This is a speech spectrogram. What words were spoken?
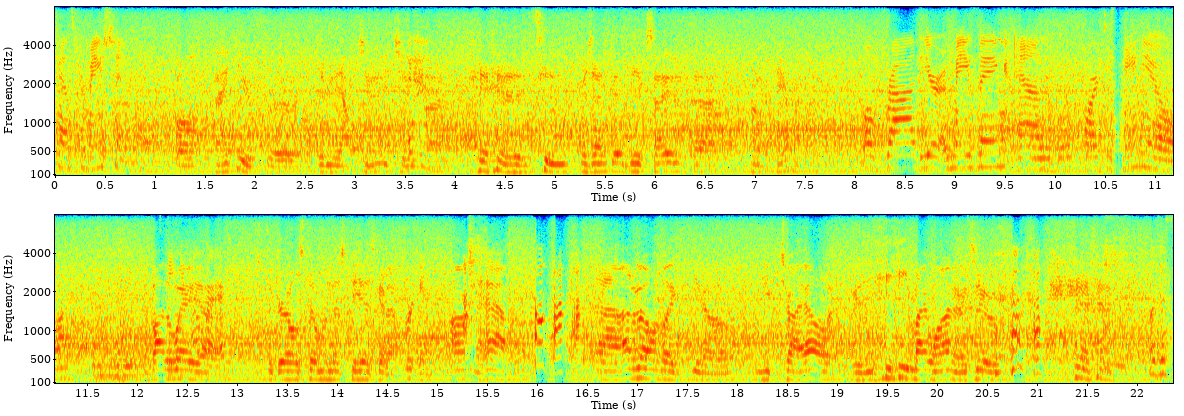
transformation. Well, thank you for giving me the opportunity to uh, to present and be excited uh, in front of the camera. Well, Brad, you're amazing and we look forward to seeing you. And by the way, uh, the girls filming this Pia's got a freaking arm and a half. uh, I don't know, like you know, you try out. you might want her too. We'll just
